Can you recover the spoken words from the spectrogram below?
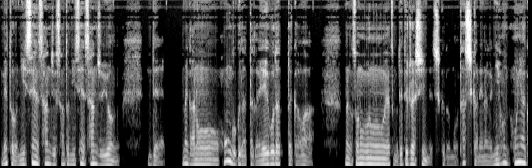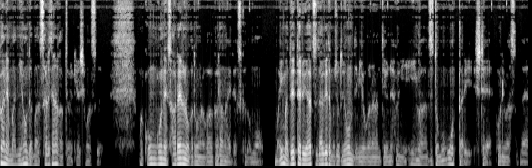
メトロ2033と2034で、なんかあの、本国だったか英語だったかは、なんかその後のやつも出てるらしいんですけども、確かね、なんか日本、翻訳はね、まあ日本ではまだされてなかったような気がします。まあ、今後ね、されるのかどうなのかわからないですけども、まあ今出てるやつだけでもちょっと読んでみようかななんていう、ふうに今ずっと思ったりしておりますね。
